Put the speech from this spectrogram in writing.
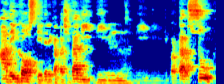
ha dei costi e delle capacità di, di, di, di portare su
